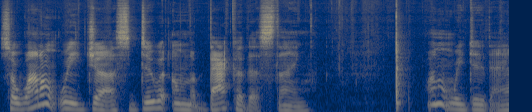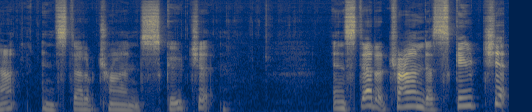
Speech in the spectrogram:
So why don't we just do it on the back of this thing? Why don't we do that instead of trying to scooch it? Instead of trying to scooch it.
